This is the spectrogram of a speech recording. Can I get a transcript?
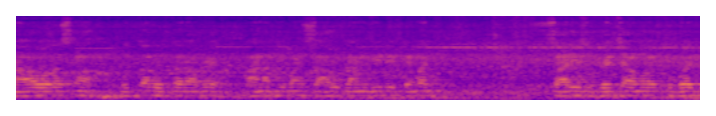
નવા વર્ષમાં ઉત્તર ઉત્તર આપણે આનાથી પણ સારું કામગીરી તેમજ સારી શુભેચ્છા મળે, ખૂબ જ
